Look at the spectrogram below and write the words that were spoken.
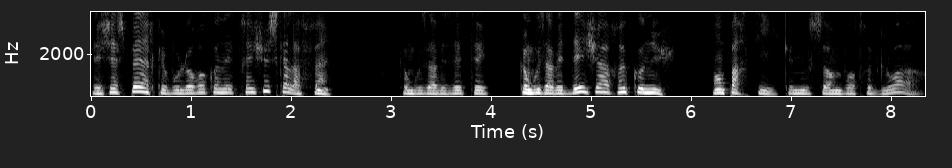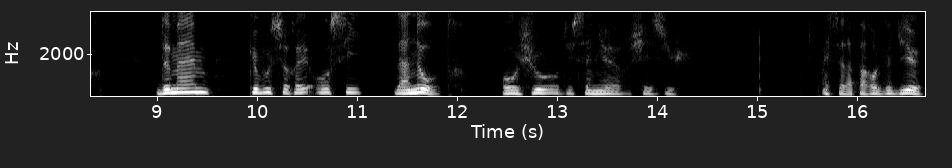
et j'espère que vous le reconnaîtrez jusqu'à la fin, comme vous avez été, comme vous avez déjà reconnu en partie que nous sommes votre gloire, de même que vous serez aussi la nôtre au jour du Seigneur Jésus. Et c'est la parole de Dieu.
